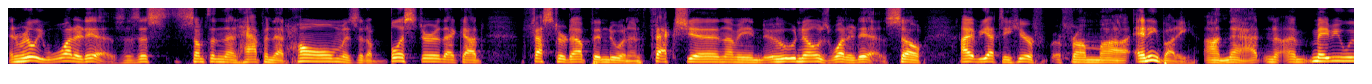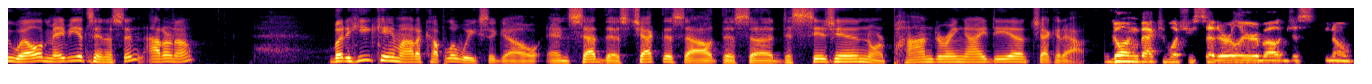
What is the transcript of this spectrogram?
and really what it is. Is this something that happened at home? Is it a blister that got festered up into an infection? I mean, who knows what it is? So I have yet to hear f- from uh, anybody on that. And, uh, maybe we will. Maybe it's innocent. I don't know. But he came out a couple of weeks ago and said this. Check this out. This uh, decision or pondering idea. Check it out. going back to what you said earlier about just you know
